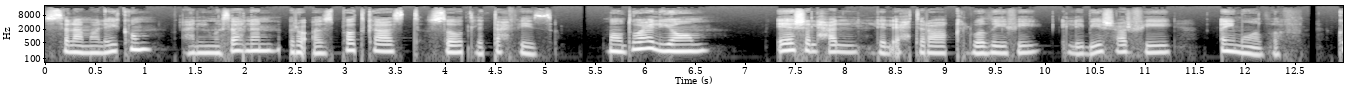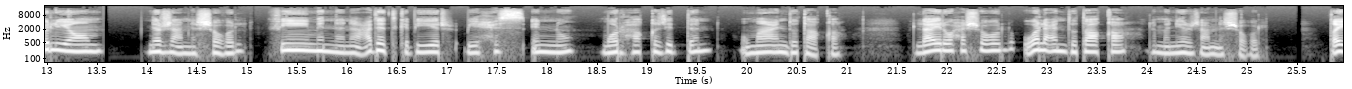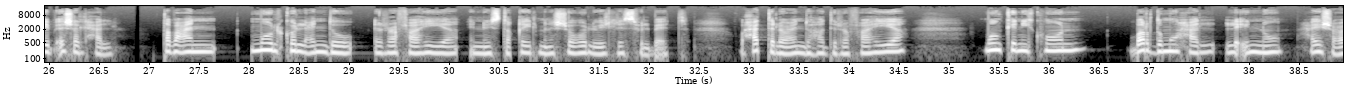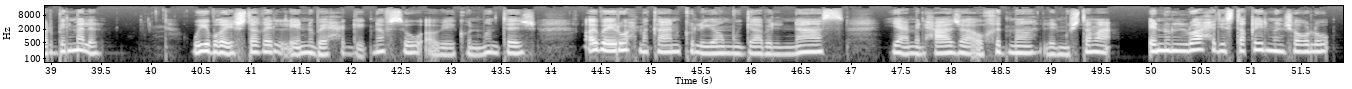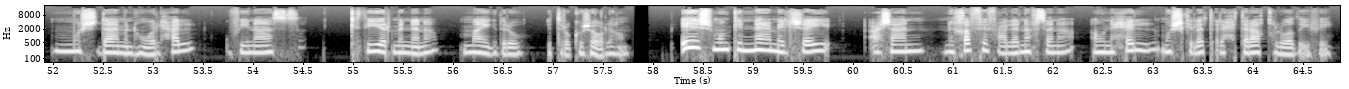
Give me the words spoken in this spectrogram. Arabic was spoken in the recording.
السلام عليكم. أهلا وسهلا. رؤس بودكاست صوت للتحفيز. موضوع اليوم إيش الحل للاحتراق الوظيفي اللي بيشعر فيه أي موظف؟ كل يوم نرجع من الشغل في مننا عدد كبير بيحس إنه مرهق جدا وما عنده طاقة. لا يروح الشغل ولا عنده طاقة لما يرجع من الشغل. طيب إيش الحل؟ طبعا مو الكل عنده الرفاهية إنه يستقيل من الشغل ويجلس في البيت. وحتى لو عنده هذه الرفاهية ممكن يكون برضه مو حل لأنه حيشعر بالملل. ويبغى يشتغل لأنه بيحقق نفسه أو يكون منتج. أو يروح مكان كل يوم ويقابل الناس يعمل حاجة أو خدمة للمجتمع. إنه الواحد يستقيل من شغله مش دايما هو الحل. وفي ناس كثير مننا ما يقدروا يتركوا شغلهم. إيش ممكن نعمل شيء عشان نخفف على نفسنا أو نحل مشكلة الاحتراق الوظيفي؟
